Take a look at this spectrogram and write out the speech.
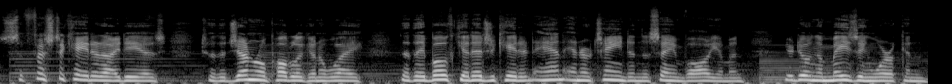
sophisticated ideas to the general public in a way that they both get educated and entertained in the same volume. And you're doing amazing work. And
